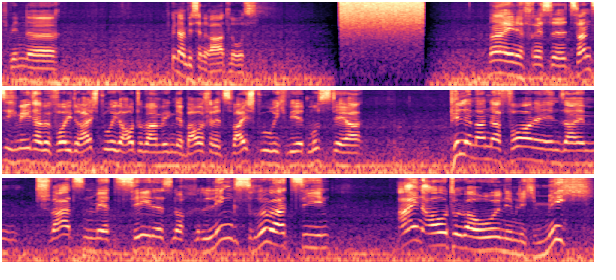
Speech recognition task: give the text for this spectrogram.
Ich bin, äh, ich bin ein bisschen ratlos. Meine Fresse, 20 Meter bevor die dreispurige Autobahn wegen der Baustelle zweispurig wird, muss der Pillemann da vorne in seinem schwarzen Mercedes noch links rüberziehen, ein Auto überholen, nämlich mich,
